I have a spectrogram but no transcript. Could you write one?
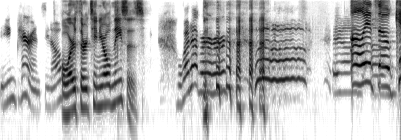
being parents, you know? Or 13 year old nieces. Whatever. And, Oh, it's um, okay.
